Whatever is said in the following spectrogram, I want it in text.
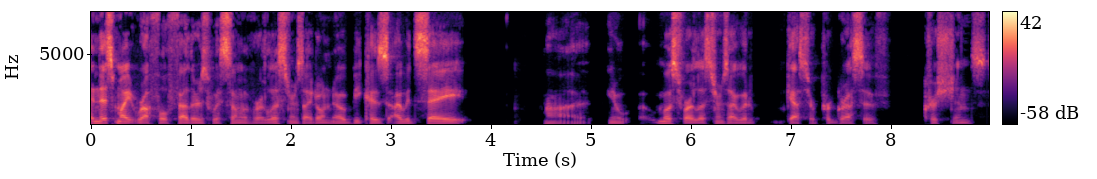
and this might ruffle feathers with some of our listeners. I don't know because I would say uh, you know, most of our listeners, I would guess, are progressive Christians.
